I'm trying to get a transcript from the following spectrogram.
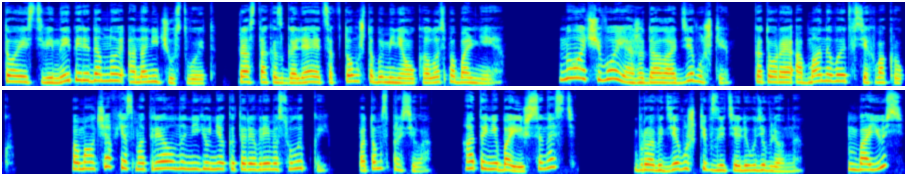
То есть вины передо мной она не чувствует, раз так изгаляется в том, чтобы меня уколоть побольнее. Ну а чего я ожидала от девушки, которая обманывает всех вокруг? Помолчав, я смотрела на нее некоторое время с улыбкой, потом спросила, «А ты не боишься, Настя?» Брови девушки взлетели удивленно. «Боюсь?»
